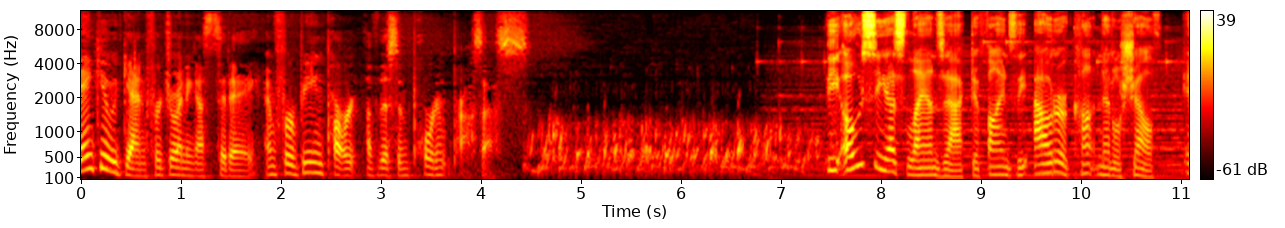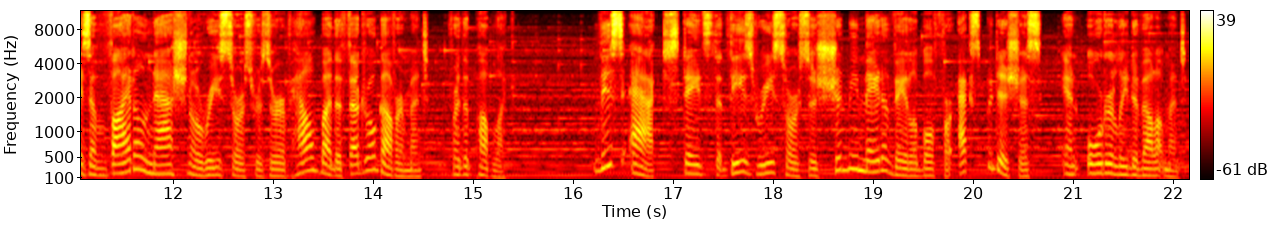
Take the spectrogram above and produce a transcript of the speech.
Thank you again for joining us today and for being part of this important process. The OCS Lands Act defines the Outer Continental Shelf as a vital national resource reserve held by the federal government for the public. This act states that these resources should be made available for expeditious and orderly development,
